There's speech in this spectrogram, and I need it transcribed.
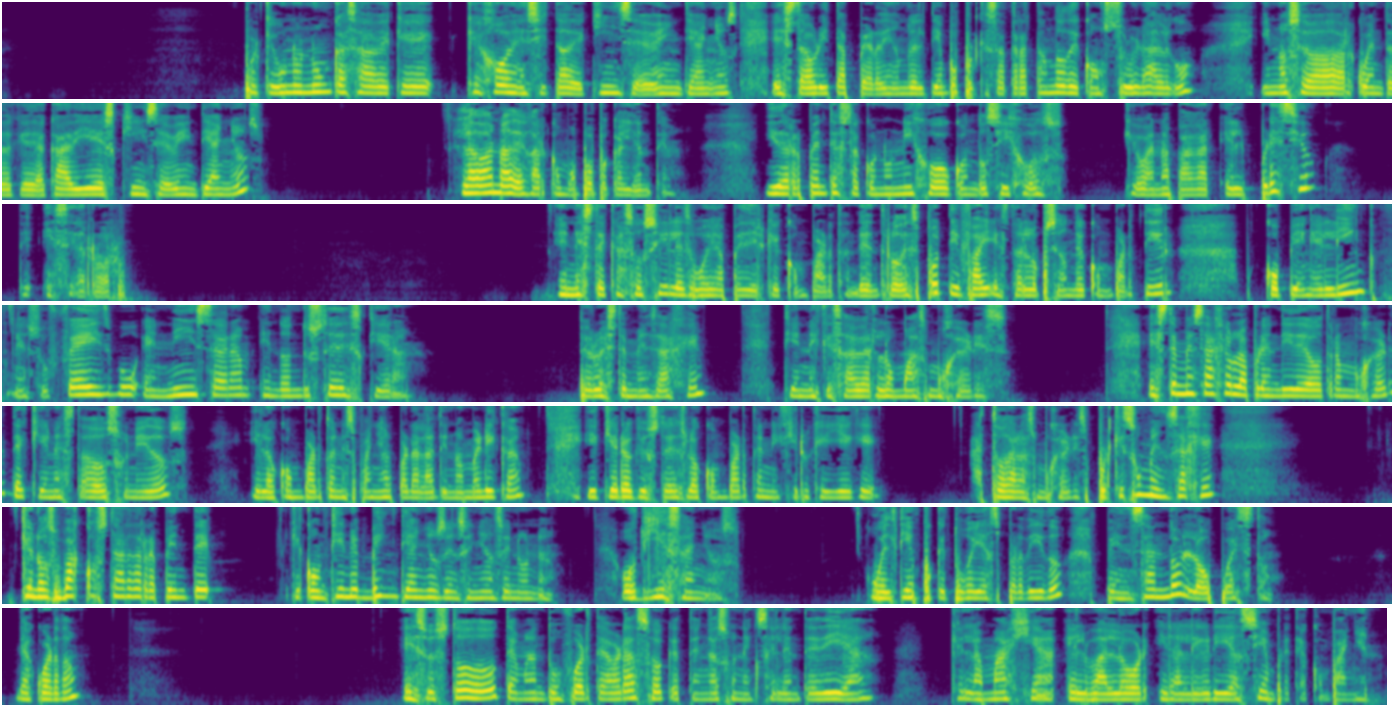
Porque uno nunca sabe qué, qué jovencita de 15, 20 años está ahorita perdiendo el tiempo porque está tratando de construir algo y no se va a dar cuenta de que de acá a 10, 15, 20 años la van a dejar como papa caliente. Y de repente hasta con un hijo o con dos hijos que van a pagar el precio de ese error. En este caso sí les voy a pedir que compartan. Dentro de Spotify está la opción de compartir. Copien el link en su Facebook, en Instagram, en donde ustedes quieran. Pero este mensaje tiene que saberlo más mujeres. Este mensaje lo aprendí de otra mujer de aquí en Estados Unidos y lo comparto en español para Latinoamérica y quiero que ustedes lo compartan y quiero que llegue a todas las mujeres porque es un mensaje que nos va a costar de repente que contiene 20 años de enseñanza en una, o 10 años, o el tiempo que tú hayas perdido pensando lo opuesto. ¿De acuerdo? Eso es todo, te mando un fuerte abrazo, que tengas un excelente día, que la magia, el valor y la alegría siempre te acompañen.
